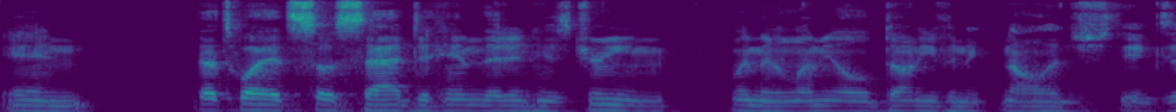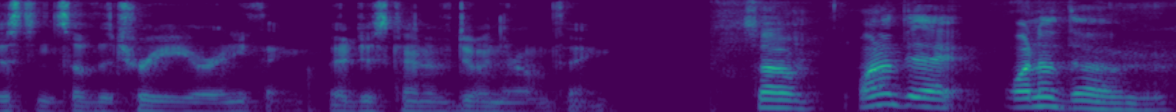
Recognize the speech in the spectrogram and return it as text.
And that's why it's so sad to him that in his dream, Laman and Lemuel don't even acknowledge the existence of the tree or anything. They're just kind of doing their own thing. So one of the one of the um,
